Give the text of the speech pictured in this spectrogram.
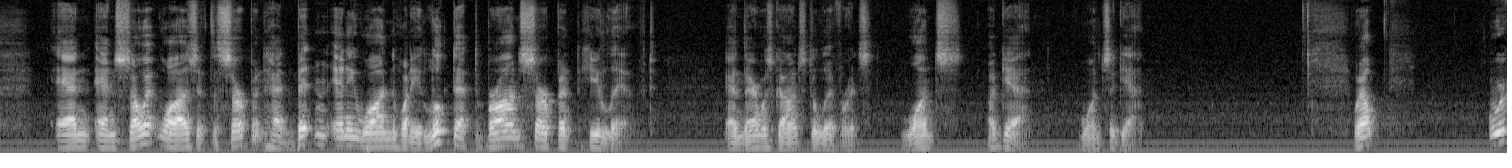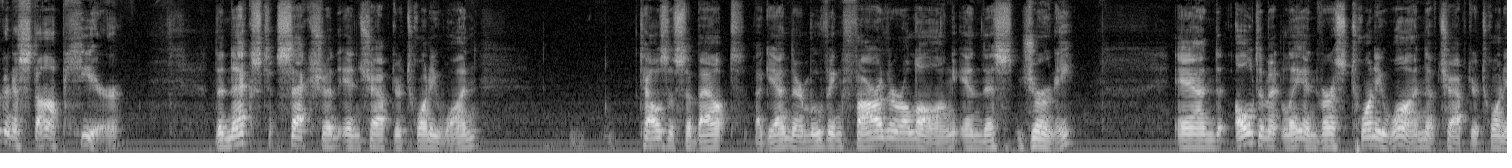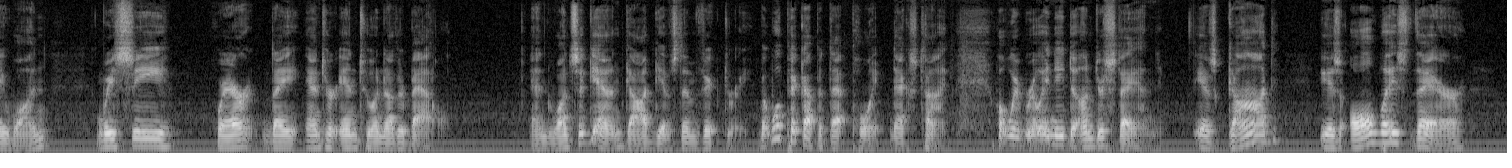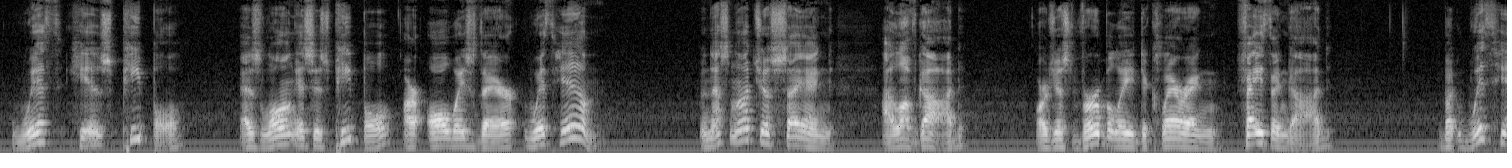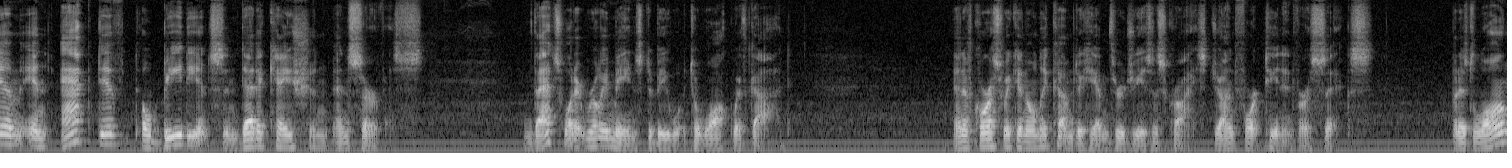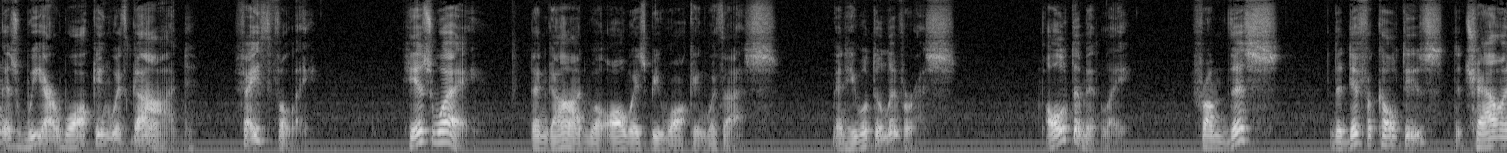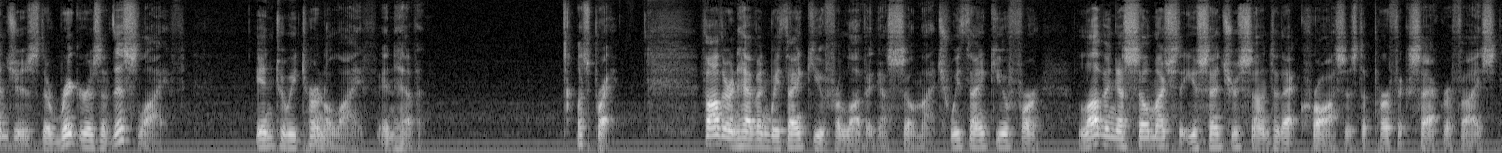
and, and so it was, if the serpent had bitten anyone, when he looked at the bronze serpent, he lived. And there was God's deliverance once again. Once again. Well, we're going to stop here. The next section in chapter 21 tells us about, again, they're moving farther along in this journey. And ultimately, in verse 21 of chapter 21, we see where they enter into another battle. And once again, God gives them victory. But we'll pick up at that point next time. What we really need to understand is God is always there with his people as long as his people are always there with him. And that's not just saying, I love God or just verbally declaring faith in God, but with Him in active obedience and dedication and service. That's what it really means to be to walk with God. And of course, we can only come to Him through Jesus Christ. John 14 and verse 6. But as long as we are walking with God faithfully, His way, then God will always be walking with us, and He will deliver us ultimately from this, the difficulties, the challenges, the rigors of this life, into eternal life in heaven. Let's pray. Father in heaven, we thank you for loving us so much. We thank you for loving us so much that you sent your Son to that cross as the perfect sacrifice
